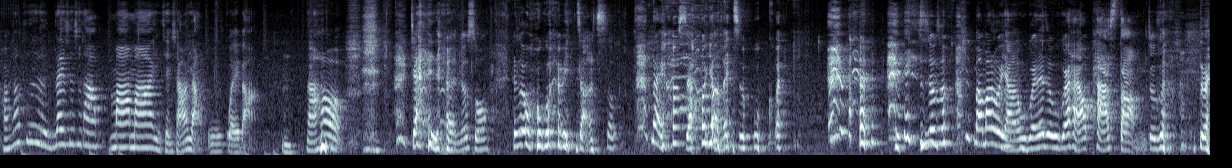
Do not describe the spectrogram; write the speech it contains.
好像是类似是他妈妈以前想要养乌龟吧，嗯，然后 家里的人就说，他说乌龟比长寿，那以后谁要养那只乌龟？意思就是，妈妈如果养了乌龟，那只乌龟还要 pass down，就是对，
